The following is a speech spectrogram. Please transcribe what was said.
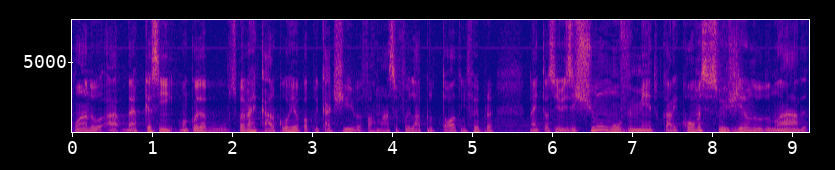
quando, quando né? porque assim, uma coisa, o supermercado correu para o aplicativo, a farmácia foi lá para o Totem, foi para. Né? Então, assim, existiu um movimento, cara, e-commerce surgiram do, do nada.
